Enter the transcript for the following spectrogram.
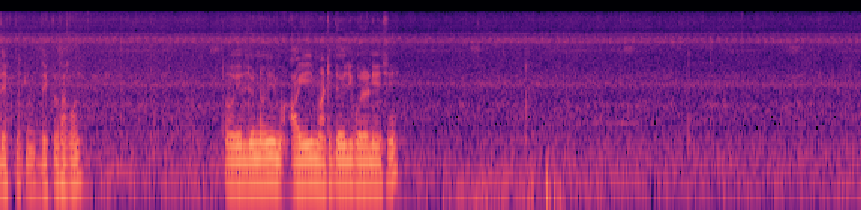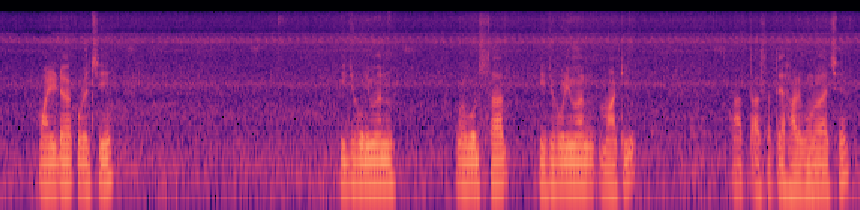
দেখতে দেখতে থাকুন। তো এর জন্য আমি আগেই মাটি তৈরি করে নিয়েছি। মাটিটা করেছি। কিছু পরিমাণ গোবর সার, কিছু পরিমাণ মাটি, আর তার সাথে হাড় গুঁড়ো আছে।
